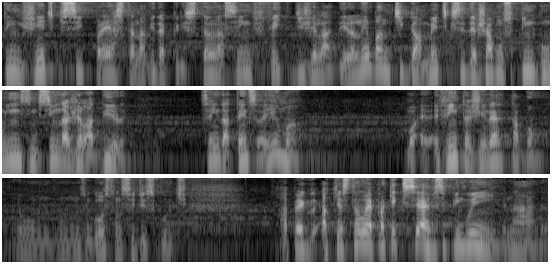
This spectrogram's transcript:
Tem gente que se presta na vida cristã a ser enfeite de geladeira. Lembra antigamente que se deixavam uns pinguins em cima da geladeira? Você ainda tem isso aí, irmã? É vintage, né? Tá bom. O gosto não se discute. A, questão é: para que serve esse pinguim? Nada.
